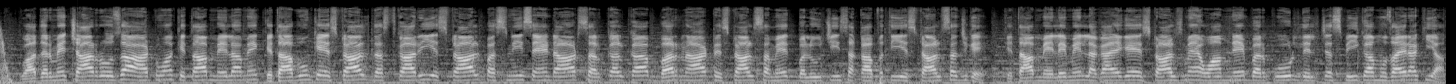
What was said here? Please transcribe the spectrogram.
ग्वादर में चार रोजा आठवां किताब मेला में किताबों के स्टॉल, दस्तकारी स्टॉल, पसनी सेंट आर्ट, सर्कल का बर्न आर्ट स्टॉल समेत बलूची सकाफती स्टॉल सज गए। किताब मेले में लगाए गए स्टॉल्स में अवाम ने भरपूर दिलचस्पी का मुजाहरा किया।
